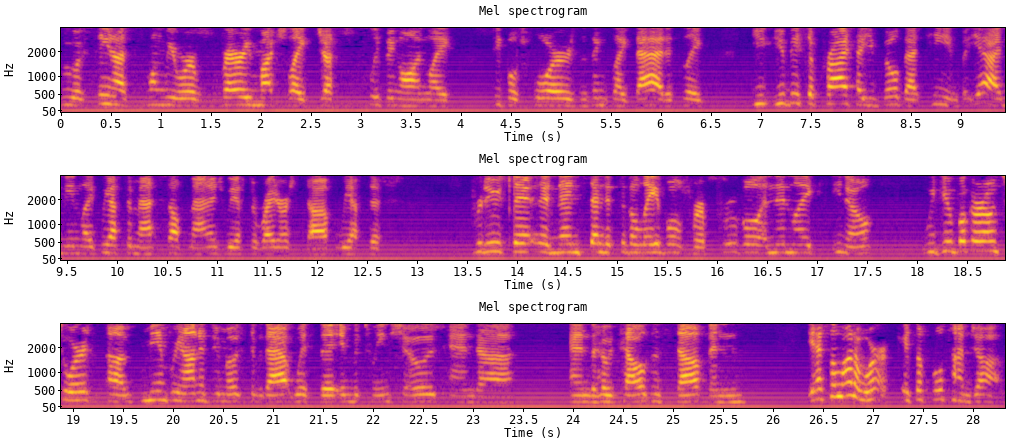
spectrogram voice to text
who have seen us when we were very much like just sleeping on like people's floors and things like that. It's like you, you'd be surprised how you build that team. But yeah, I mean, like we have to ma- self-manage. We have to write our stuff. We have to produce it and then send it to the label for approval. And then like you know, we do book our own tours. Um, me and Brianna do most of that with the in-between shows and uh, and the hotels and stuff. And yeah, it's a lot of work. It's a full-time job,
